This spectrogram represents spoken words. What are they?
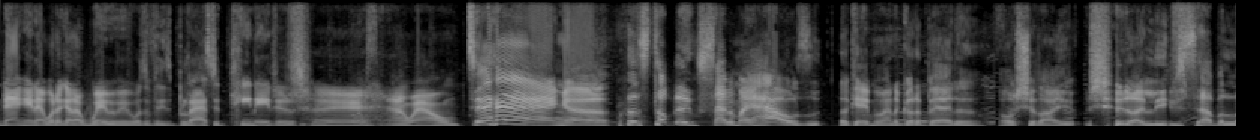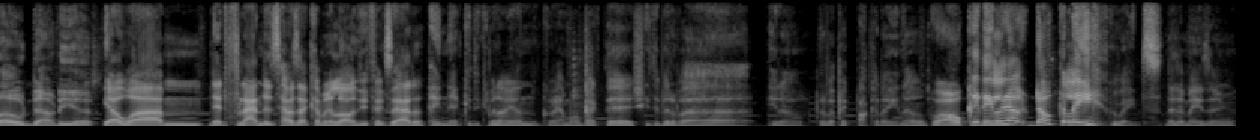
Dang it, I would have got away with it if it wasn't for these blasted teenagers. Eh, oh well. Dang! Gonna stop letting Sam in my house. Okay, Miranda, go to bed. Oh, should I? Should I leave Sam alone down here? Yo, um, Ned Flanders, how's that coming along? Did you fix that? Hey, Ned, could you keep an eye on Grandma back there? She's a bit of a you know, bit of a pickpocketer, you know? Okey dokey. Great. That's amazing.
